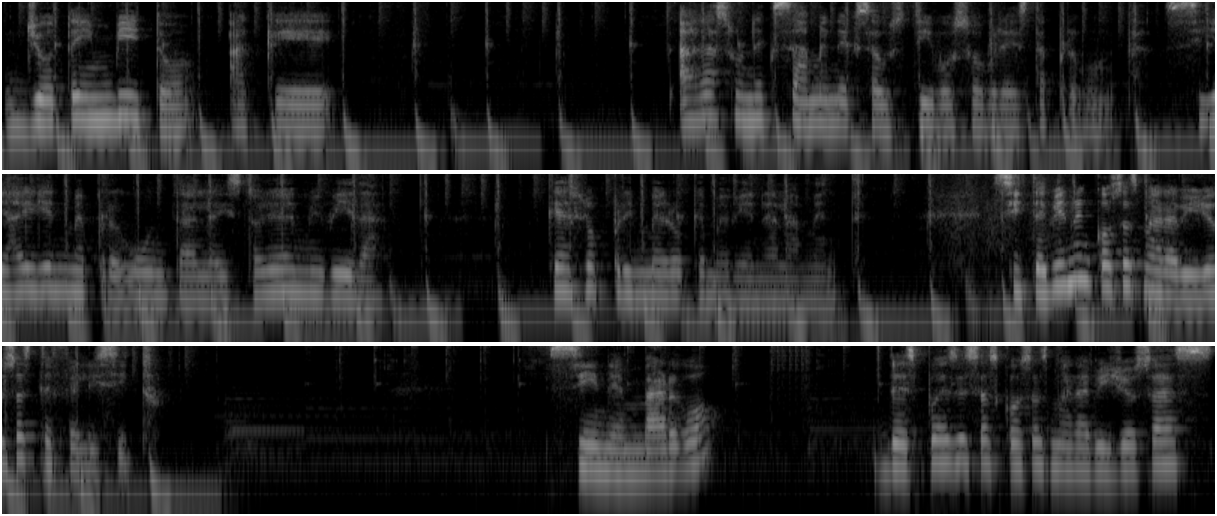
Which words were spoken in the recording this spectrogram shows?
Yo te invito a que hagas un examen exhaustivo sobre esta pregunta. Si alguien me pregunta la historia de mi vida, ¿qué es lo primero que me viene a la mente? Si te vienen cosas maravillosas, te felicito. Sin embargo, después de esas cosas maravillosas,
